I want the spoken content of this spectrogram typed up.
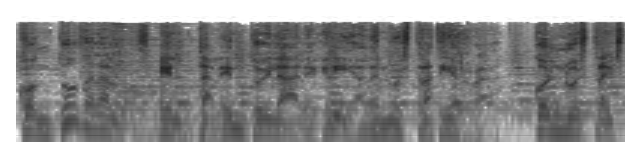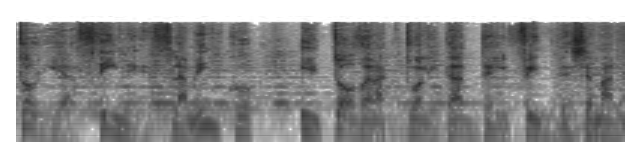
con toda la luz, el talento y la alegría de nuestra tierra, con nuestra historia, cine, flamenco y toda la actualidad del fin de semana.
